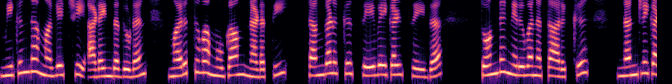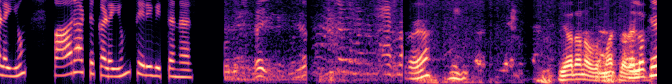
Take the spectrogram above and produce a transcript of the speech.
மிகுந்த மகிழ்ச்சி அடைந்ததுடன் மருத்துவ முகாம் நடத்தி தங்களுக்கு சேவைகள் செய்த தொண்டு நிறுவனத்தாருக்கு நன்றிகளையும் பாராட்டுக்களையும் தெரிவித்தனர் ఎవరైనా ఒకరు మాట్లాడారు వెళ్ళోకి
